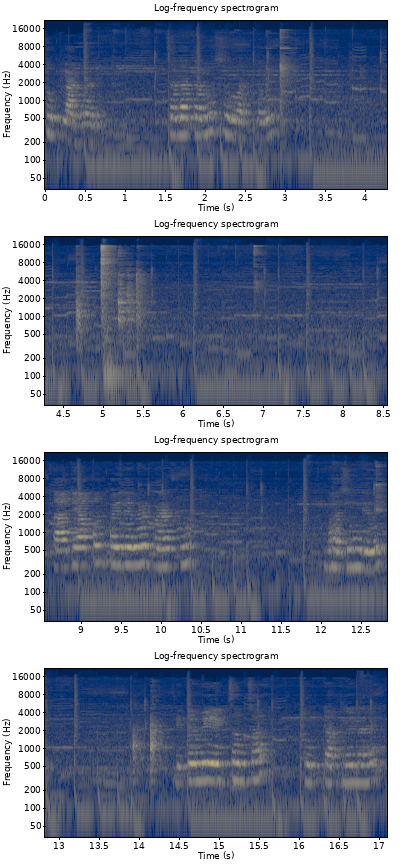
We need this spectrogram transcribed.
तूप लागणार आहे. चला तर मग सुरुवात करू. तर आधी आपण पहिले ना ड्रायफ्रूट भाजून घेऊ. इथे मी एक चमचा तूप टाकलेला आहे.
